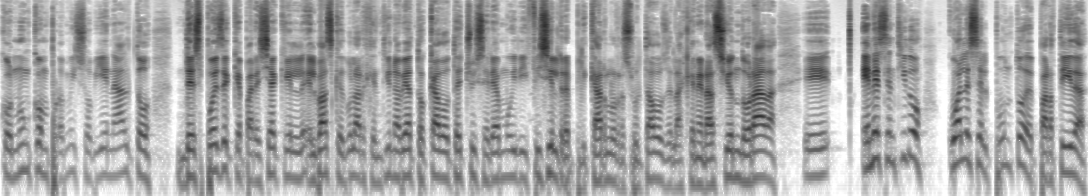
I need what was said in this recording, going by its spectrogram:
con un compromiso bien alto después de que parecía que el, básquetbol argentino había tocado techo y sería muy difícil replicar los resultados de la generación dorada. Eh, en ese sentido, ¿cuál es el punto de partida?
